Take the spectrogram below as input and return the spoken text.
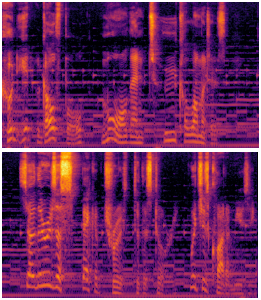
could hit a golf ball more than 2 kilometres. So there is a speck of truth to the story, which is quite amusing.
